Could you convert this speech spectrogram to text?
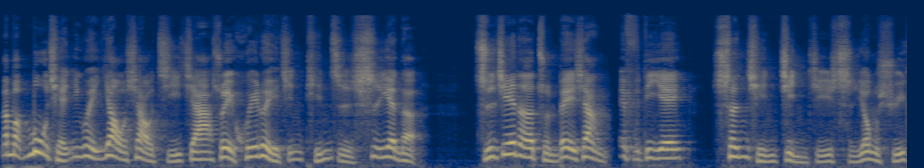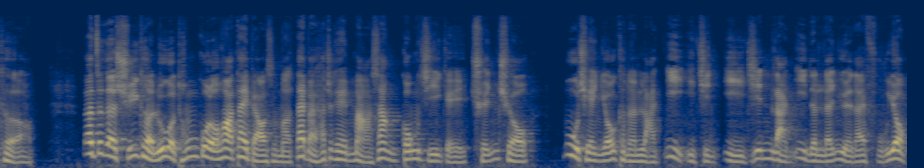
那么目前因为药效极佳，所以辉瑞已经停止试验了，直接呢准备向 FDA 申请紧急使用许可哦。那这个许可如果通过的话，代表什么？代表它就可以马上供给给全球目前有可能染疫以及已经染疫的人员来服用。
